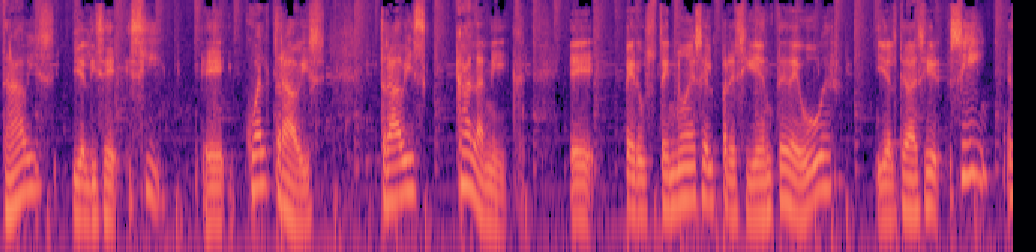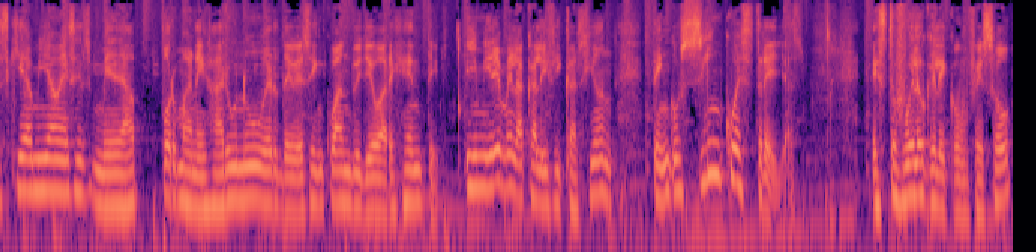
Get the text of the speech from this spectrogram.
¿Travis? Y él dice, sí, eh, ¿cuál Travis? Travis Kalanick, eh, pero usted no es el presidente de Uber. Y él te va a decir, sí, es que a mí a veces me da por manejar un Uber de vez en cuando y llevar gente. Y míreme la calificación, tengo cinco estrellas. Esto fue lo que le confesó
